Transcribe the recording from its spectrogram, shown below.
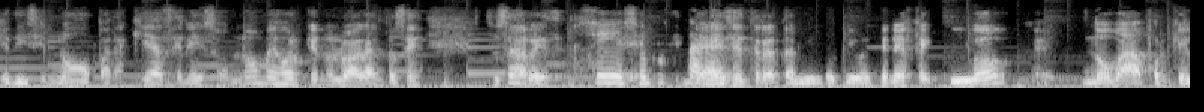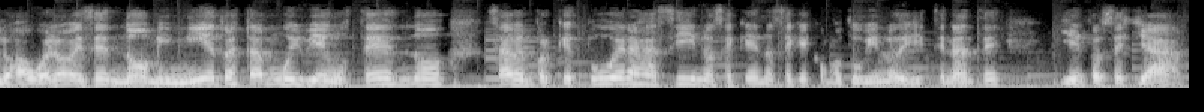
que dice, no, ¿para qué hacer eso? No, mejor que no lo haga. Entonces, tú sabes, sí, eso eh, ya ese tratamiento que iba a ser efectivo eh, no va, porque los abuelos a veces, no, mi nieto está muy bien, ustedes no saben porque tú eras así, no sé qué, no sé qué, como tú bien lo dijiste antes, y entonces ya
